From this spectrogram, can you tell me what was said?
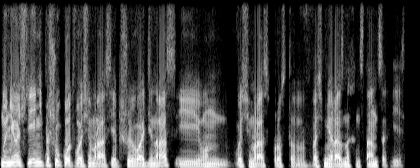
Ну, не очень... Я не пишу код восемь раз, я пишу его один раз, и он восемь раз просто в 8 СМИ разных инстанциях есть.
